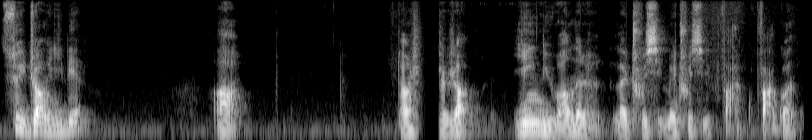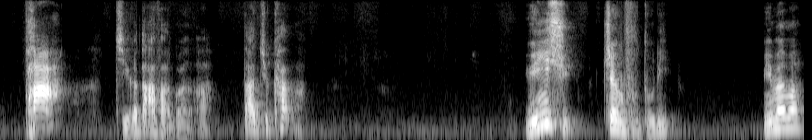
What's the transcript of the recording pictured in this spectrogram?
罪状一列啊。当时让英女王的人来出席，没出席，法法官啪。几个大法官啊，大家去看啊，允许政府独立，明白吗？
